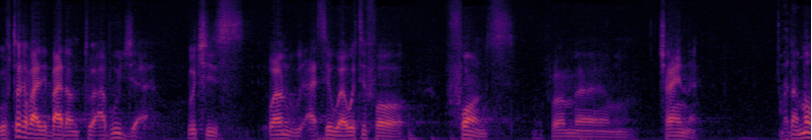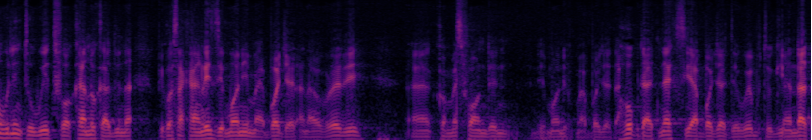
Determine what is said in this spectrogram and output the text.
We've talked about Ibadan to Abuja, which is one I say we're waiting for funds from um, China. But I'm not willing to wait for Kano Kaduna because I can raise the money in my budget and I've already uh, commenced funding the money for my budget. I hope that next year budget they will be able to give another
